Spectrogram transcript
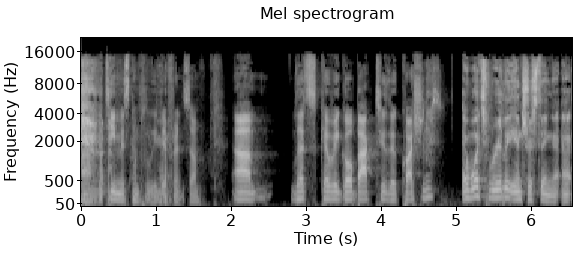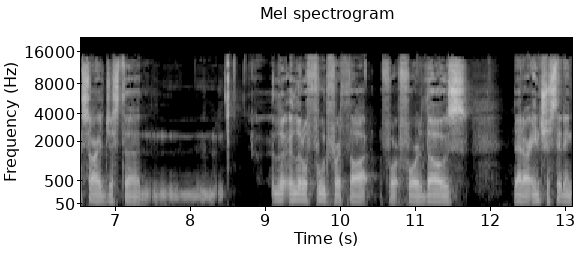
Um, the team is completely yeah. different. So, um, let's can we go back to the questions? And what's really interesting, uh, sorry, just uh, a little food for thought for for those that are interested in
